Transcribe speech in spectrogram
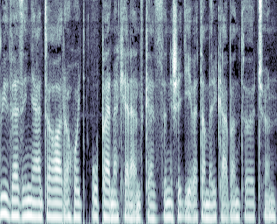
mit vezényelte arra, hogy ópernek jelentkezzen és egy évet Amerikában töltsön?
